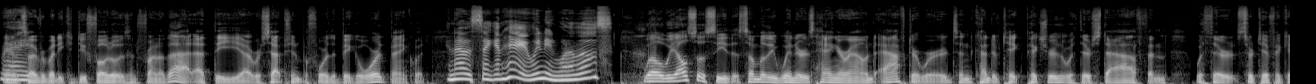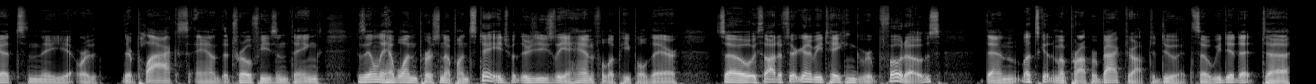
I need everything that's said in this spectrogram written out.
Right. And so everybody could do photos in front of that at the uh, reception before the big award banquet. And I was thinking, hey, we need one of those. Well, we also see that some of the winners hang around afterwards and kind of take pictures with their staff and with their certificates and the or their plaques and the trophies and things because they only have one person up on stage, but there's usually a handful of people there. So we thought if they're going to be taking group photos, then let's get them a proper backdrop to do it. So we did it uh,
